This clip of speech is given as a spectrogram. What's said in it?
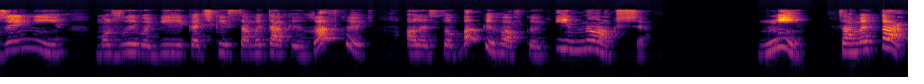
Ото ні. Можливо, білі качки саме так і гавкають, але собаки гавкають інакше. Ні, саме так,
